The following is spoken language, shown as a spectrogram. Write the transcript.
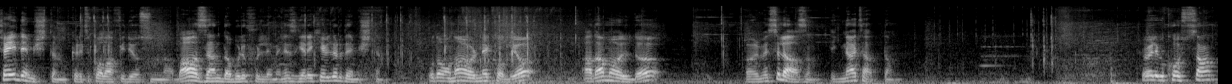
Şey demiştim kritik Olaf videosunda. Bazen W fulllemeniz gerekebilir demiştim. Bu da ona örnek oluyor. Adam öldü. Ölmesi lazım. Ignite attım. Şöyle bir koşsam.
